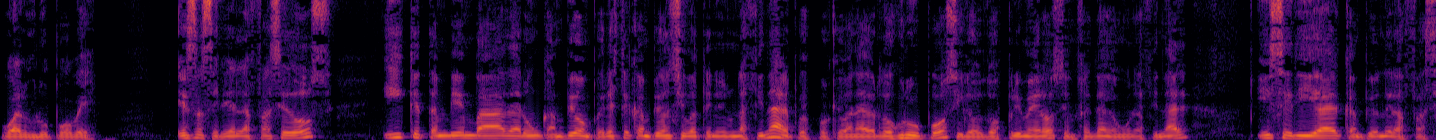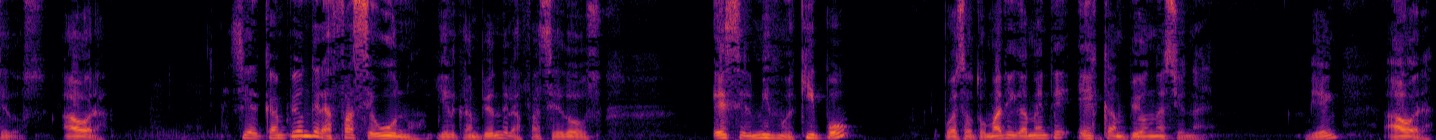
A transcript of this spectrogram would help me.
o al grupo B. Esa sería la fase 2 y que también va a dar un campeón, pero este campeón sí va a tener una final, pues porque van a haber dos grupos y los dos primeros se enfrentan en una final y sería el campeón de la fase 2. Ahora, si el campeón de la fase 1 y el campeón de la fase 2 es el mismo equipo, pues automáticamente es campeón nacional. Bien, ahora,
